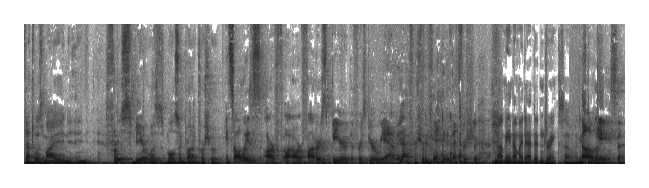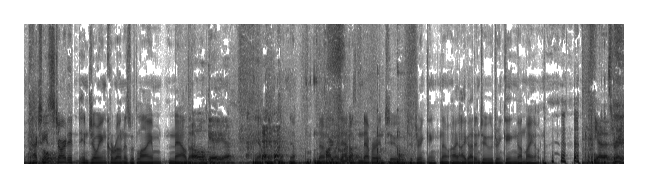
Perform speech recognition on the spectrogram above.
that was my in, in, first beer was Molson product for sure. It's always our our father's beer, the first beer we have. Yeah, for sure. that's for sure. Not me. No, my dad didn't drink, so and he Oh, still okay. doesn't. So, Actually, Oh. he started enjoying Coronas with lime. Now that I'm oh, older. okay, yeah. yeah, yeah, no, no, no Hard my dad was never into to drinking. No, I, I got into drinking on my own. Yeah, that's right.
